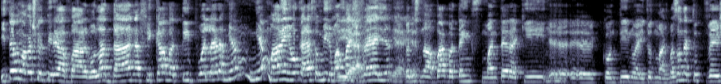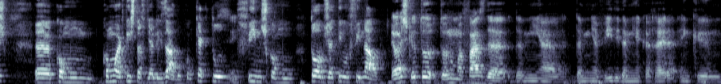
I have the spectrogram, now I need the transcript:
E teve uma vez que eu tirei a barba, o lado da Ana ficava tipo, ela era minha, minha mãe, ou cara, sou minha irmã mais Yeah, velha. yeah, eu disse, não, a barba tem que se manter aqui eh, eh, eh, contínua e tudo mais. Mas onde é que tu te vês eh, como, um, como um artista realizado? O que é que tu Sim. defines como teu objetivo final? Eu acho que eu estou numa fase da, da, minha, da minha vida e da minha carreira em que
